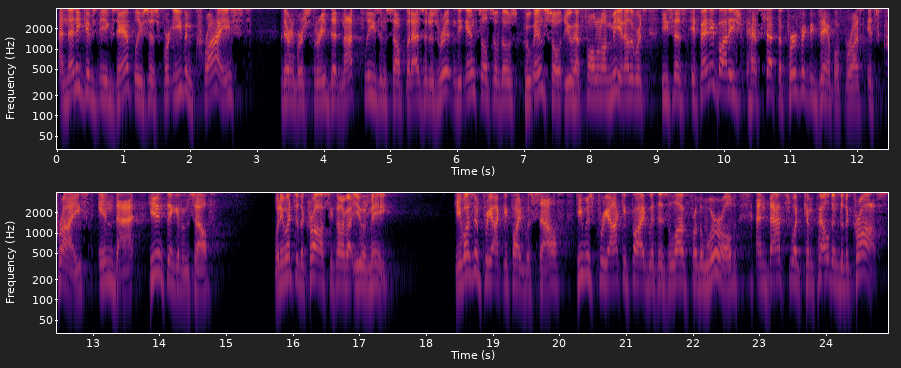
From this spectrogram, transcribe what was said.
And then he gives the example. He says, For even Christ, there in verse 3, did not please himself, but as it is written, the insults of those who insult you have fallen on me. In other words, he says, if anybody has set the perfect example for us, it's Christ in that he didn't think of himself. When he went to the cross, he thought about you and me. He wasn't preoccupied with self. He was preoccupied with his love for the world, and that's what compelled him to the cross.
